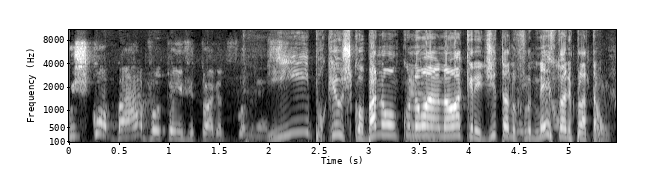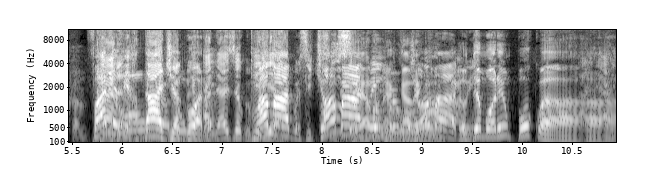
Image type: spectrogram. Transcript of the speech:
o Escobar votou em vitória do Fluminense. Ih, porque o Escobar não, não, não acredita no Fluminense, Tony Platão. Nunca. Fale a verdade nunca. agora. Aliás, eu Uma queria- mágoa, sentiu uma mágoa, hein? né, Sentiu cara? uma mágoa, Eu hein? demorei um pouco a, a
